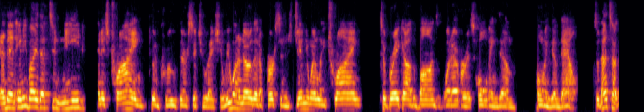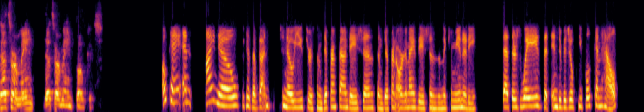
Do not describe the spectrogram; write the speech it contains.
and then anybody that's in need and is trying to improve their situation. We want to know that a person is genuinely trying to break out of the bonds of whatever is holding them holding them down. So that's our, that's our main that's our main focus. Okay. And I know because I've gotten to know you through some different foundations, some different organizations in the community, that there's ways that individual people can help.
